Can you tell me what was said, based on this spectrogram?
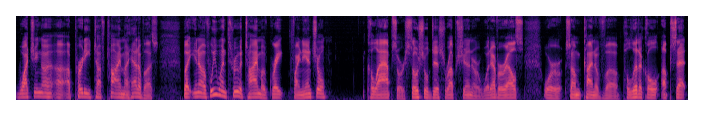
watching a, a, pretty tough time ahead of us. But, you know, if we went through a time of great financial collapse or social disruption or whatever else, or some kind of uh, political upset,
